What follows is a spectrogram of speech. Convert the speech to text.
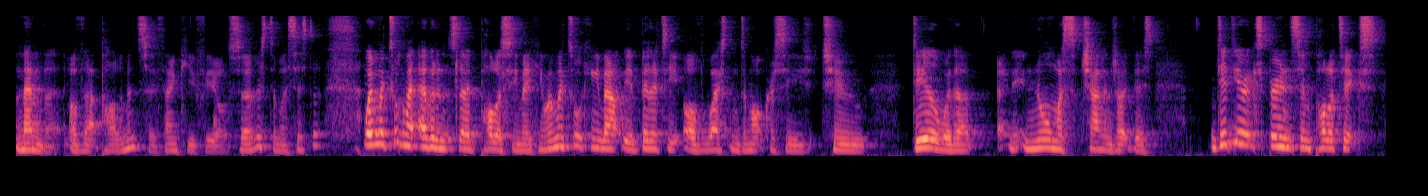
member of that parliament, so thank you for your service to my sister. When we're talking about evidence led policy making, when we're talking about the ability of Western democracies to deal with a, an enormous challenge like this, did your experience in politics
